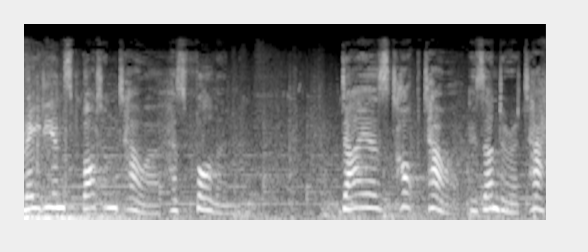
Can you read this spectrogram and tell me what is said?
Radiant's bottom tower has fallen. Dire's top tower is under attack.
